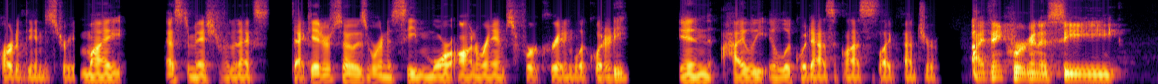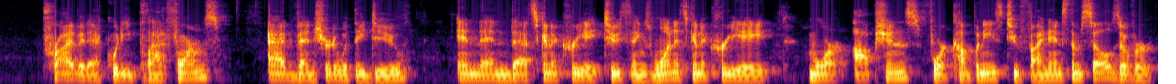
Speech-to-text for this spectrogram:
part of the industry. My estimation for the next decade or so is we're going to see more on ramps for creating liquidity in highly illiquid asset classes like venture. I think we're going to see private equity platforms add venture to what they do. And then that's going to create two things. One, it's going to create more options for companies to finance themselves over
